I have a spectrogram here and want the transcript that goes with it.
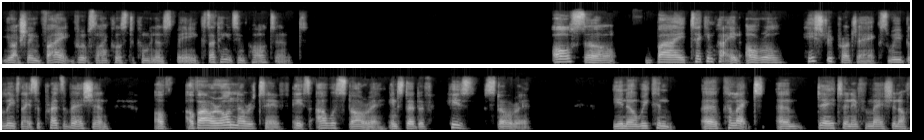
you actually invite groups like us to come in and speak because I think it's important. Also, by taking part in oral history projects, we believe that it's a preservation of, of our own narrative. It's our story instead of his story. You know, we can uh, collect um, data and information of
